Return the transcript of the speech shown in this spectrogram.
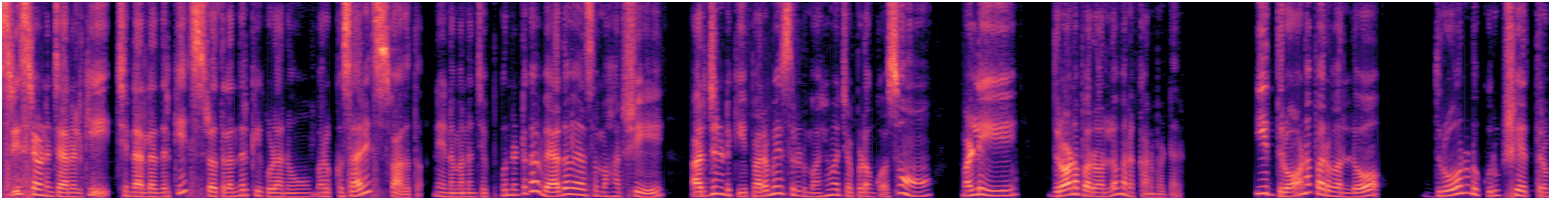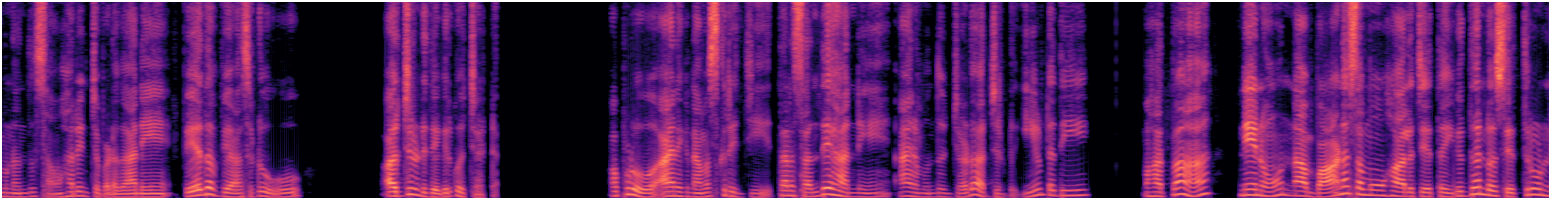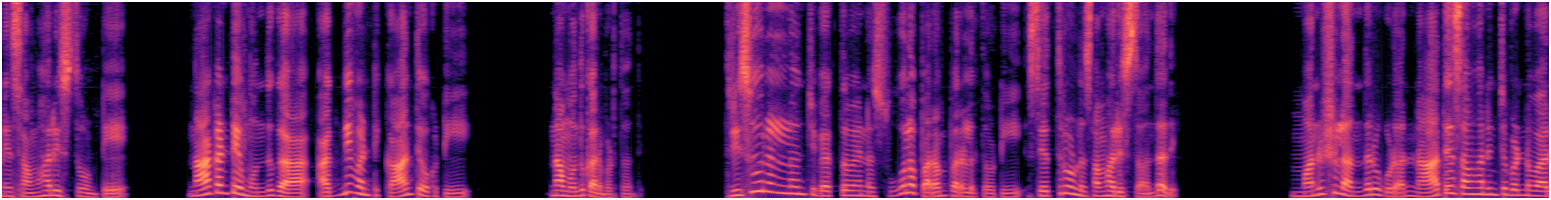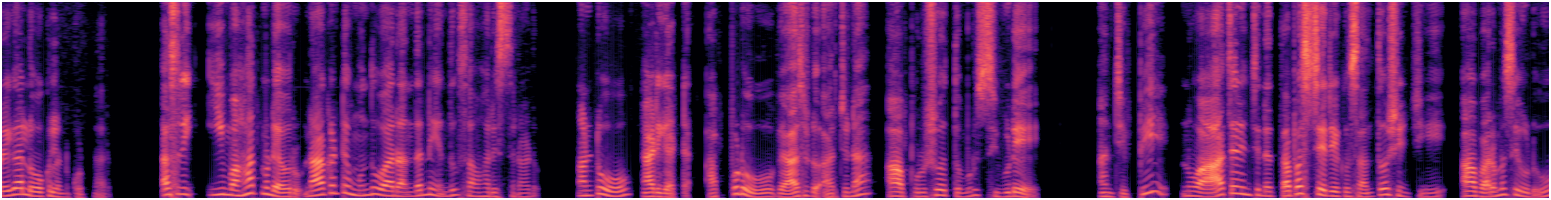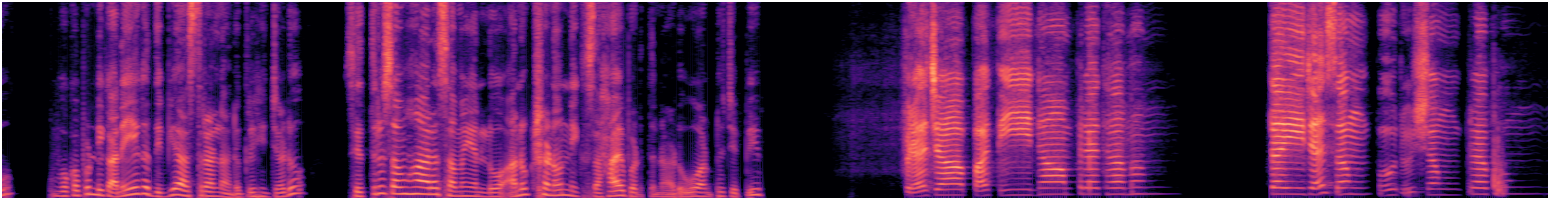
శ్రీశ్రవణం ఛానల్‌కి చిన్నారులందరికీ, శ్రోతలందరికీ కూడాను మరొకసారి స్వాగతం. నిన్న మనం చెప్పుకున్నట్టుగా వేదవ్యాస మహర్షి అర్జునుడికి పరమేశ్వరుడు మహిమ చెప్పడం కోసం మళ్ళీ ద్రోణ పర్వంలో మనకు కనబడ్డారు. ఈ ద్రోణ పర్వంలో ద్రోణుడు కురుక్షేత్రమునందు సంహరించబడగానే వేదవ్యాసుడు అర్జునుడి దగ్గరికి వచ్చాట అప్పుడు ఆయనకి నమస్కరించి తన సందేహాన్ని ఆయన ముందుంచాడు అర్జునుడు. ఏమిటది? మహాత్మా నేను నా బాణ సమూహాల చేత యుద్ధంలో శత్రువుల్ని సంహరిస్తూ ఉంటే, నాకంటే ముందుగా అగ్ని వంటి కాంతి ఒకటి నా ముందు కనబడుతోంది. త్రిశూలంలోంచి వ్యక్తమైన శూల పరంపరలతోటి శత్రువులను సంహరిస్తోంది అది మనుషులందరూ కూడా నాతే సంహరించబడిన వారిగా లోకులనుకుంటున్నారు. అసలు ఈ మహాత్ముడెవరు? నాకంటే ముందు వారందరినీ ఎందుకు సంహరిస్తున్నాడు? అంటూ అడిగట అప్పుడు వ్యాసుడు అర్జున ఆ పురుషోత్తముడు శివుడే అని చెప్పి నువ్వు ఆచరించిన తపశ్చర్యకు సంతోషించి ఆ పరమశివుడు ఒకప్పుడు నీకు అనేక దివ్య అస్త్రాలను అనుగ్రహించాడు. శత్రు సంహార సమయంలో అనుక్షణం నీకు సహాయపడుతున్నాడు అంటూ చెప్పి ప్రజాపతీనాం ప్రథమం తైజసం పురుషం ప్రభుం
